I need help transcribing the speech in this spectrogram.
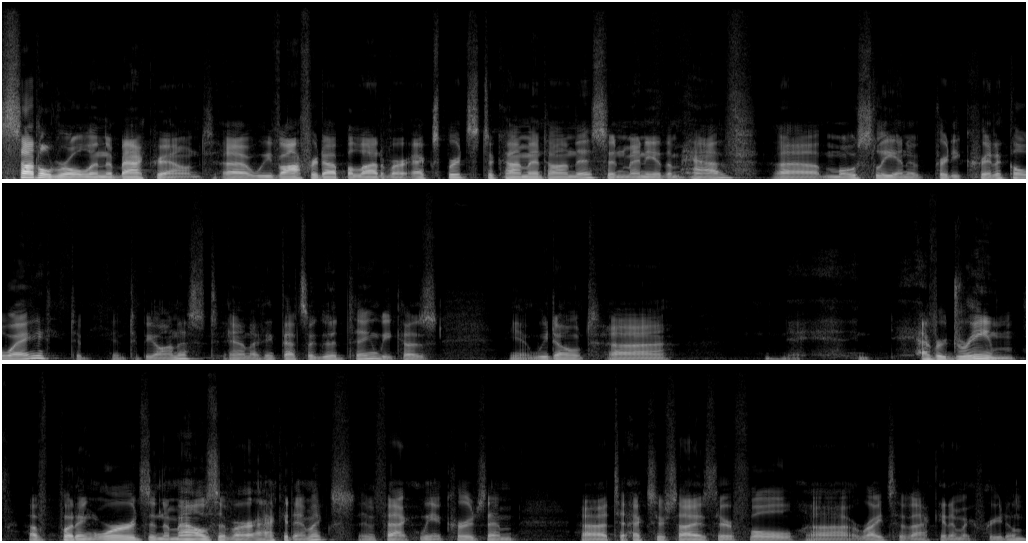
subtle role in the background. Uh, we've offered up a lot of our experts to comment on this, and many of them have, uh, mostly in a pretty critical way, to, to be honest. And I think that's a good thing because you know, we don't uh, ever dream of putting words in the mouths of our academics. In fact, we encourage them uh, to exercise their full uh, rights of academic freedom.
